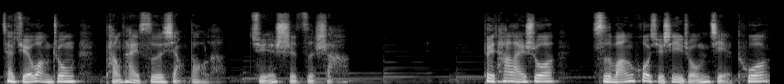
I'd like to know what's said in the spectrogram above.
在绝望中，唐泰斯想到了绝食自杀。对他来说，死亡或许是一种解脱，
